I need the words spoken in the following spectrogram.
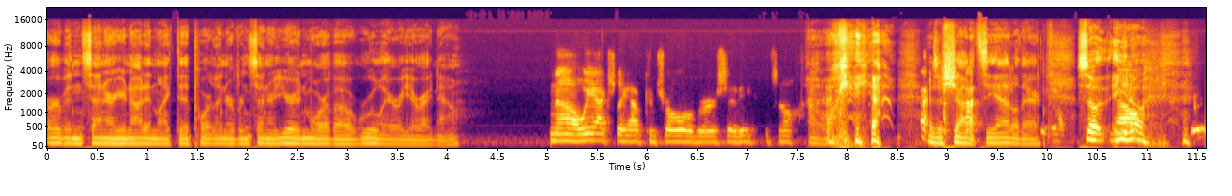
urban center. You're not in like the Portland urban center. You're in more of a rural area right now. No, we actually have control over our city. So. Oh, okay. Yeah. There's a shot at Seattle there. So no, you know.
